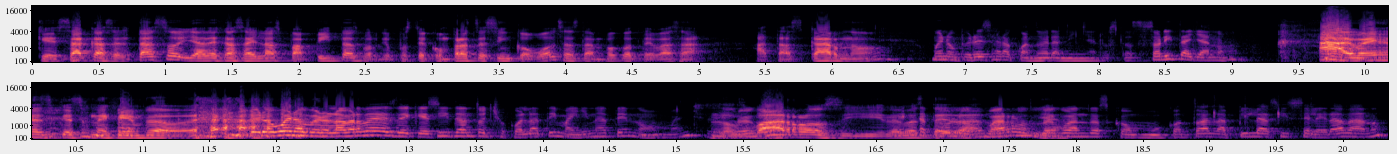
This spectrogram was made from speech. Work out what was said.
Que sacas el tazo y ya dejas ahí las papitas porque pues te compraste cinco bolsas, tampoco te vas a atascar, ¿no? Bueno, pero eso era cuando era niña los tazos, ahorita ya no. Ah, bueno, es que es un ejemplo. pero bueno, pero la verdad es de que sí, tanto chocolate, imagínate, no manches. Los luego, barros y luego este Los barros, luego andas como con toda la pila así acelerada, ¿no?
